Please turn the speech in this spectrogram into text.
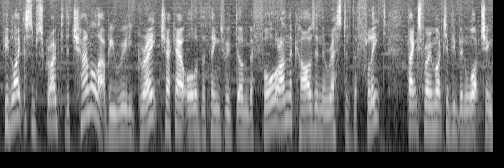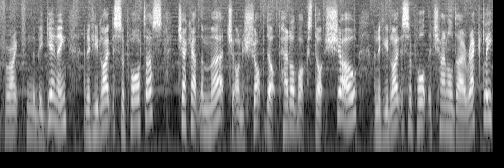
If you'd like to subscribe to the channel, that would be really great. Check out all of the things we've done before and the cars in the rest of the fleet. Thanks very much if you've been watching right from the beginning. And if you'd like to support us, check out the merch on shop.pedalbox.show. And if you'd like to support the channel directly,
